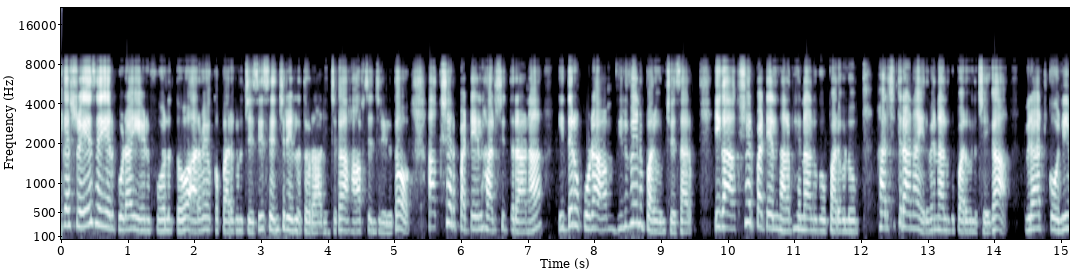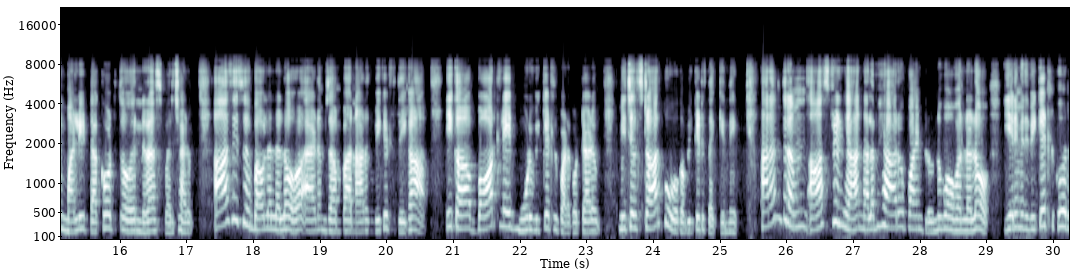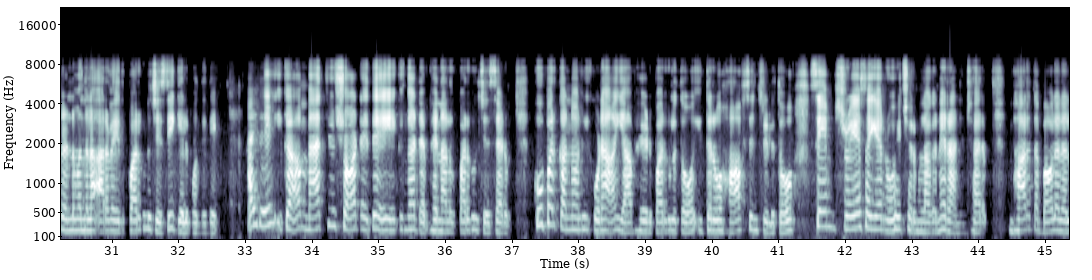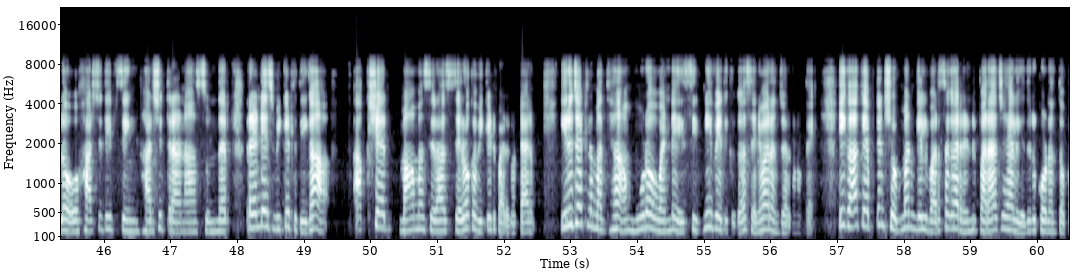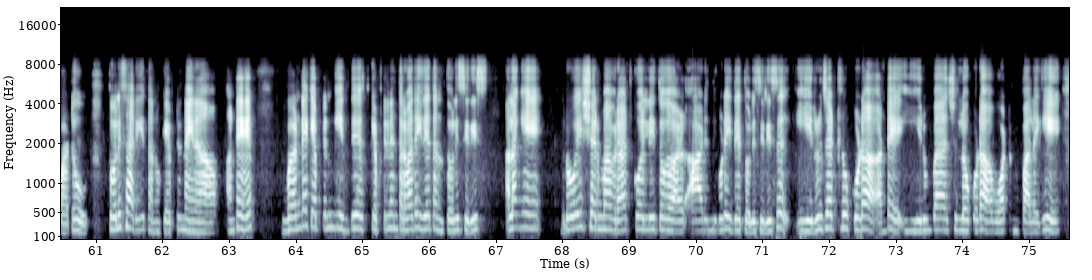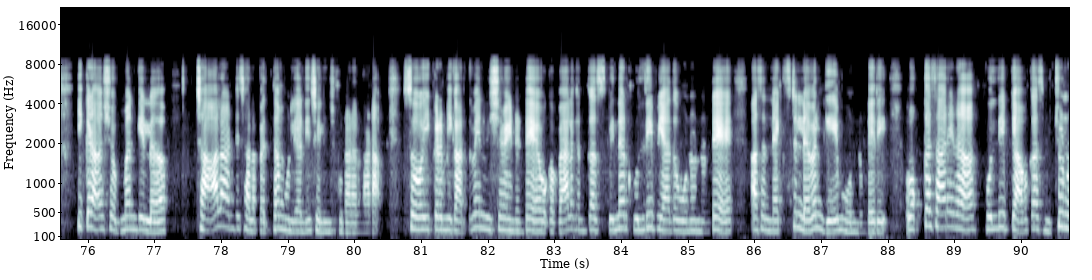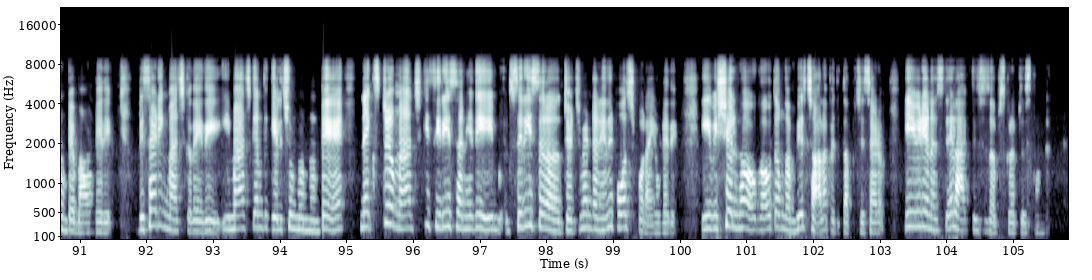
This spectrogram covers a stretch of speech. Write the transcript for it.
ఇక శ్రేయస్ అయ్యర్ కూడా ఏడు ఫోర్లతో అరవై ఒక్క పరుగులు చేసి సెంచరీలతో రాణించగా హాఫ్ సెంచరీలతో అక్షర్ పటేల్ హర్షిత్ రాణా ఇద్దరు కూడా విలువైన పరుగులు చేశారు. ఇక అక్షర్ పటేల్ నలభై నాలుగు పరుగులు హర్షిత్ రాణా ఇరవై నాలుగు పరుగులు చేయగా విరాట్ కోహ్లీ మళ్ళీ డకౌట్తో నిరాశపరిచాడు. ఆసీస్ బౌలర్లలో యాడమ్ జంపా నాలుగు వికెట్లు దిగా ఇక బార్ట్లెట్ మూడు వికెట్లు పడగొట్టాడు. మిచెల్ స్టార్కు ఒక వికెట్ దక్కింది. అనంతరం ఆస్ట్రేలియా నలభై ఆరు పాయింట్ రెండు ఓవర్లలో ఎనిమిది వికెట్లకు రెండు వందల అరవై ఐదు పరుగులు చేసి గెలుపొందింది. అయితే ఇక మాథ్యూ షాట్ అయితే ఏకంగా డెబ్బై నాలుగు పరుగులు చేశాడు. కూపర్ కన్నోలి కూడా యాభై ఏడు పరుగులతో ఇద్దరు హాఫ్ సెంచరీలతో సేమ్ శ్రేయస్ అయ్యర్ రోహిత్ శర్మ లాగానే రాణించారు. భారత బౌలర్లలో హర్షదీప్ సింగ్ హర్షిత్ రాణా సుందర్ రెండేసి వికెట్లు తీగా అక్షర్ మహమ్మద్ సిరాజ్ సెరోక వికెట్ పడగొట్టారు. ఇరు జట్ల మధ్య మూడో వన్డే సిడ్నీ వేదికగా శనివారం జరగనుంది. ఇక కెప్టెన్ శుభ్మన్ గిల్ వరుసగా రెండు పరాజయాలు ఎదుర్కోవడంతో పాటు తొలిసారి తను కెప్టెన్ అయిన అంటే వన్డే కెప్టెన్కి ఇదే కెప్టెన్ అయిన తర్వాత ఇదే తన తొలి సిరీస్. అలాగే రోహిత్ శర్మ విరాట్ కోహ్లీతో ఆడింది కూడా ఇదే తొలి సిరీస్. ఈ ఇరు జట్లు కూడా అంటే ఈ ఇరు మ్యాచ్ల్లో కూడా ఓటమి పాలయ్యి ఇక్కడ శుభ్మన్ గిల్ చాలా అంటే చాలా పెద్ద మూల్యాన్ని చెల్లించుకున్నాడు అనమాట సో ఇక్కడ మీకు అర్థమైన విషయం ఏంటంటే ఒకవేళ కనుక స్పిన్నర్ కుల్దీప్ యాదవ్ ఉండుంటే అసలు నెక్స్ట్ లెవెల్ గేమ్ ఉండుండేది. ఒక్కసారైనా కుల్దీప్కి అవకాశం ఇచ్చిండుంటే బాగుండేది డిసైడింగ్ మ్యాచ్ కదా ఇది. ఈ మ్యాచ్ కనుక గెలిచి ఉండుంటే నెక్స్ట్ మ్యాచ్కి సిరీస్ అనేది సిరీస్ జడ్జ్మెంట్ అనేది పోస్ట్ పోన్ అయి ఉండేది. ఈ విషయంలో గౌతమ్ గంభీర్ చాలా పెద్ద తప్పు చేశాడు. ఈ వీడియో నచ్చితే లైక్ చేసి సబ్స్క్రైబ్ చేసుకోండి.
